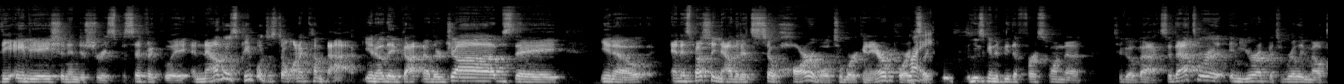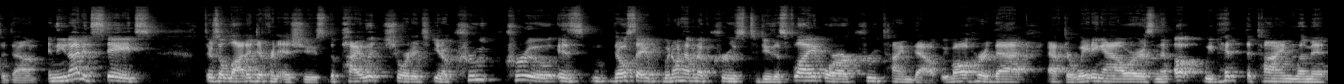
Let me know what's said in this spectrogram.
the aviation industry specifically, and now those people just don't want to come back. You know, they've gotten other jobs. They, you know, and especially now that it's so horrible to work in airports, right. like who's, who's going to be the first one to to go back? So that's where in Europe it's really melted down. In the United States there's a lot of different issues. The pilot shortage, you know, crew crew is they'll say we don't have enough crews to do this flight or our crew timed out. We've all heard that after waiting hours and then oh, we've hit the time limit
